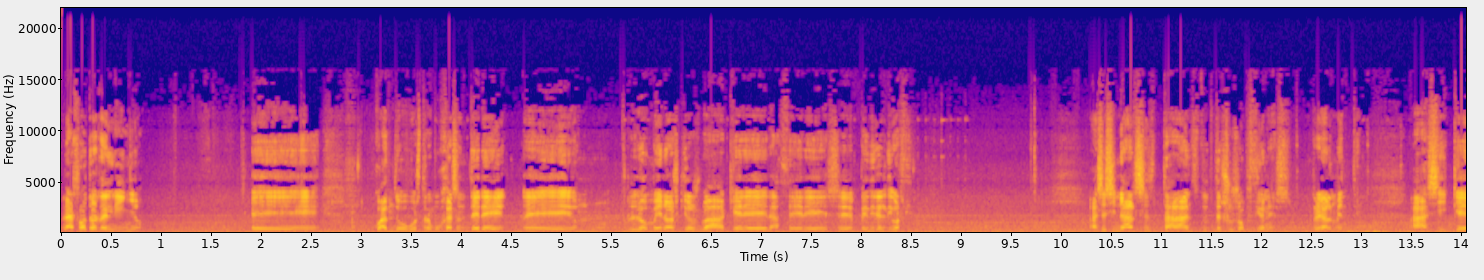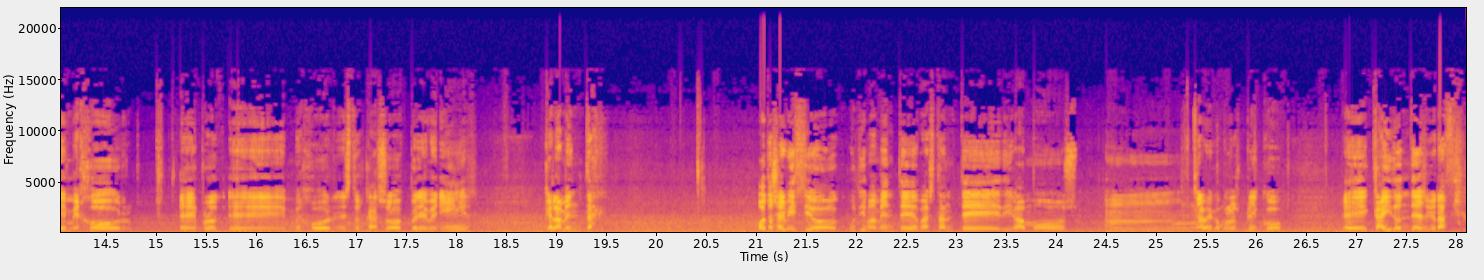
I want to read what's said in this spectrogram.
las fotos del niño. Eh, cuando vuestra mujer se entere, eh, lo menos que os va a querer hacer es pedir el divorcio asesinarse estará entre sus opciones, realmente. Así que mejor, eh, eh, mejor en estos casos prevenir que lamentar. Otro servicio últimamente bastante, digamos, mm, a ver cómo lo explico, eh, caído en desgracia,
